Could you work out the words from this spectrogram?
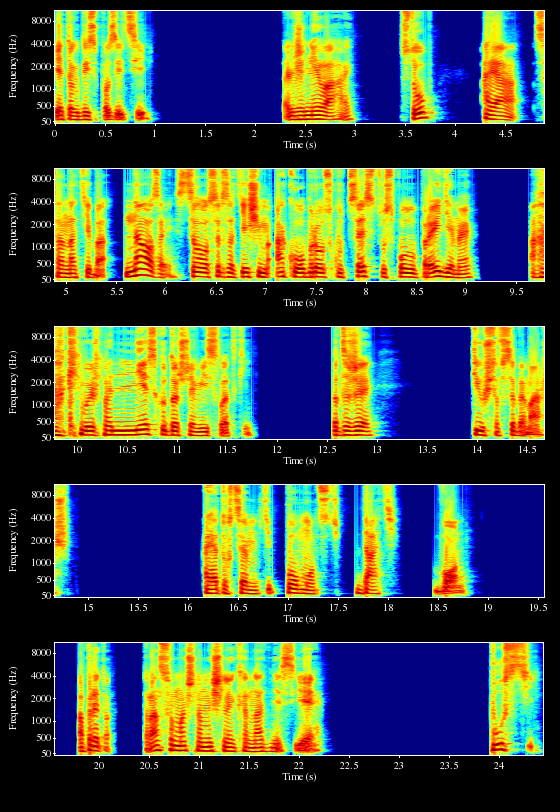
je to k dispozícii. Takže neváhaj. Vstup a ja sa na teba naozaj z celého srdca teším, akú obrovskú cestu spolu prejdeme a aké budeš mať neskutočné výsledky. Pretože ty už to v sebe máš. A ja to chcem ti pomôcť dať von. A preto transformačná myšlienka na dnes je pusti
